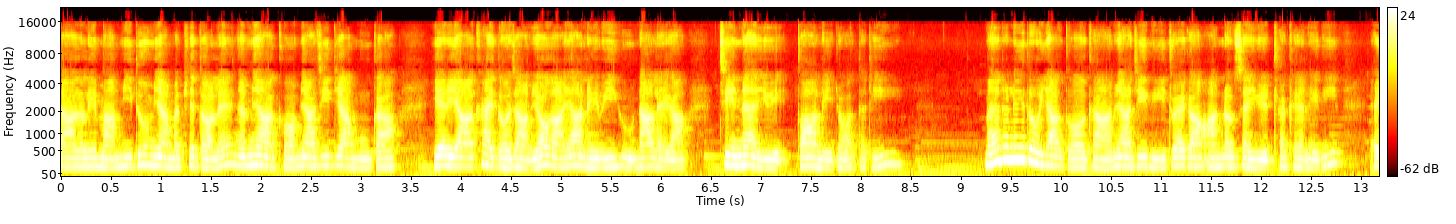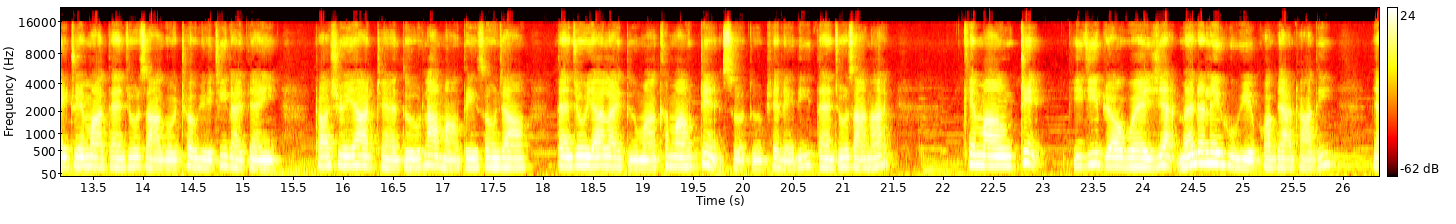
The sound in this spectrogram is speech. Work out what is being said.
သားကလေးမှာမိတို့မြမဖြစ်တော့လဲငမြခေါ်မြကြီးတယောက်မူကားရရရာခိုက်သောကြောင့်ယောဂရနေပြီဟုနားလေကခြေနှက်၍သွားလေတော့တည်း မန္တလေးသို့ရောက်သောအခါမြကြီးသည်တွဲကောင်းအားနှုတ်ဆက်၍ထွက်ခဲ့လေသည်အိတ်တွင်းမှတန်ကြိုးစာကိုထုတ်၍ကြည့်လိုက်ပြန်၏ဒေါ်ရွှေရထံသူလှမောင်တေဆုံးကြောင်းတန်ကြိုးရလိုက်သူမှာခမောင်တင့်ဆိုသူဖြစ်လေသည်တန်ကြိုးစာ၌ခင်မောင်တင့်ပြည်ကြီးပြောပွဲရက်မန္တလေးဟူ၍ဖော်ပြထားသည်မြ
